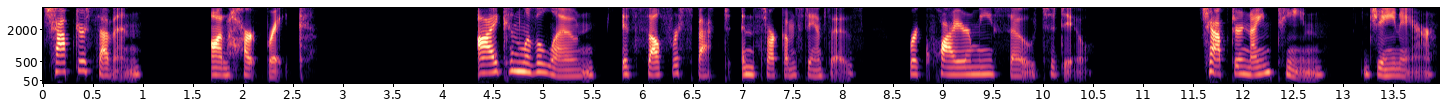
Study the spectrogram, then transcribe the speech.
Chapter 7 On Heartbreak. I can live alone if self respect and circumstances require me so to do. Chapter 19 Jane Eyre.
